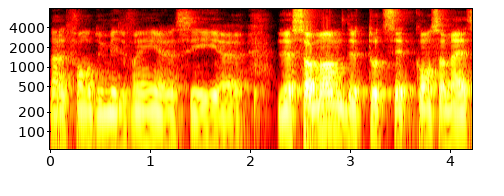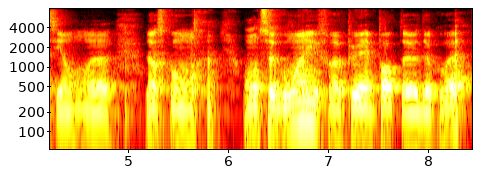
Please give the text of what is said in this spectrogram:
Dans le fond, 2020, euh, c'est euh, le summum de toute cette consommation. Lorsqu'on on se goinfre, peu importe de quoi,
